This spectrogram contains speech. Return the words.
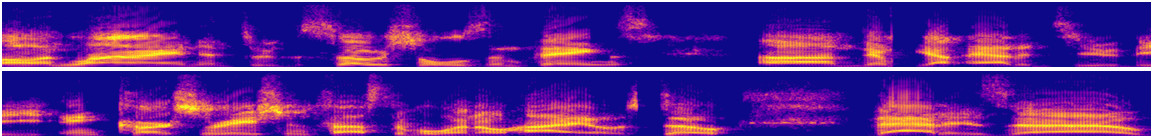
online and through the socials and things. Um, then we got added to the Inkcarceration Festival in Ohio. So that is uh,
